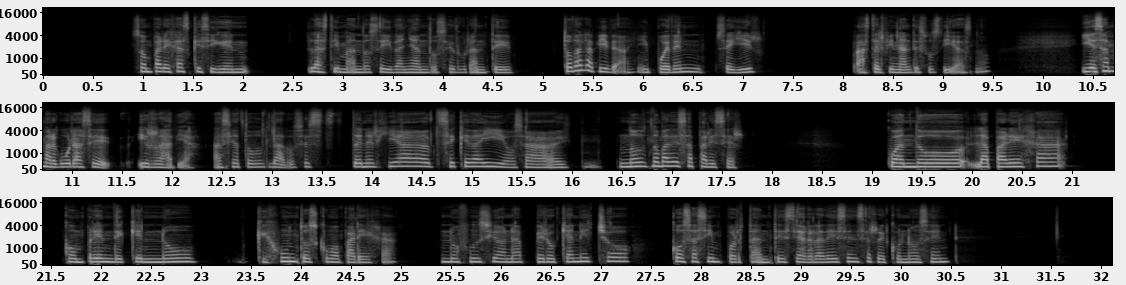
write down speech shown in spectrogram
son parejas que siguen lastimándose y dañándose durante toda la vida y pueden seguir hasta el final de sus días, ¿no? Y esa amargura se irradia hacia todos lados. Esta energía se queda ahí, o sea, no, no va a desaparecer. Cuando la pareja comprende que no, que juntos como pareja no funciona, pero que han hecho cosas importantes, se agradecen, se reconocen,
